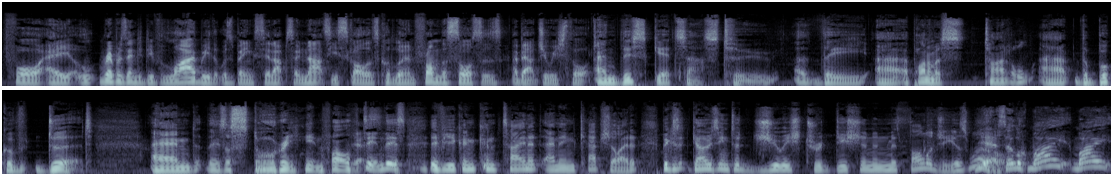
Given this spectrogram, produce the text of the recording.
for a representative library that was being set up so Nazi scholars could learn from the sources about Jewish thought. and this gets us to uh, the uh, eponymous title, uh, The Book of Dirt. And there's a story involved Yes. in this, if you can contain it and encapsulate it, because it goes into Jewish tradition and mythology as well. Yeah. So look, my my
